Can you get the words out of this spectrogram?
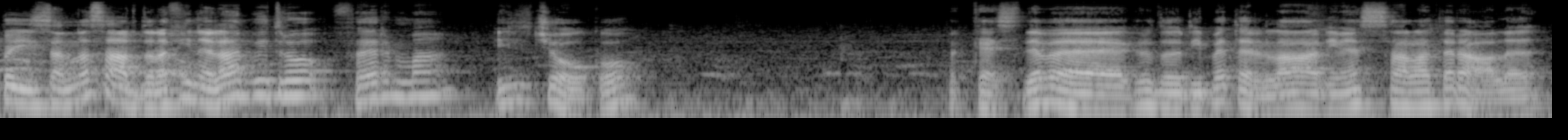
Poi Sanna Sardo, alla fine l'arbitro ferma il gioco. Perché si deve, credo, ripetere la rimessa laterale.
